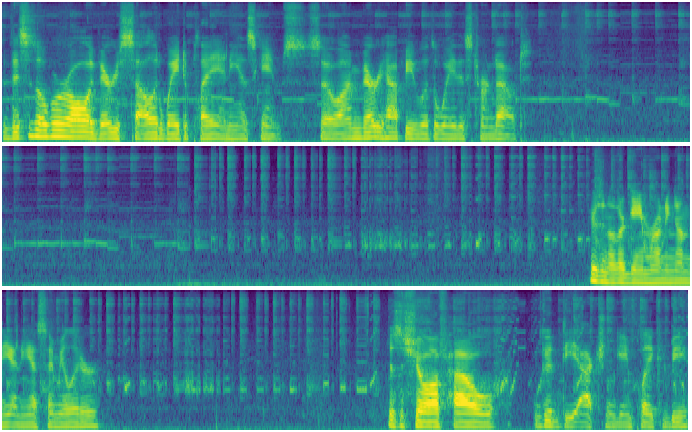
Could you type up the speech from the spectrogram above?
this is overall a very solid way to play NES games, so I'm very happy with the way this turned out. Here's another game running on the NES emulator. Just to show off how good the action gameplay could be.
